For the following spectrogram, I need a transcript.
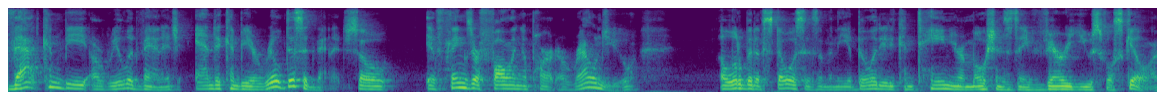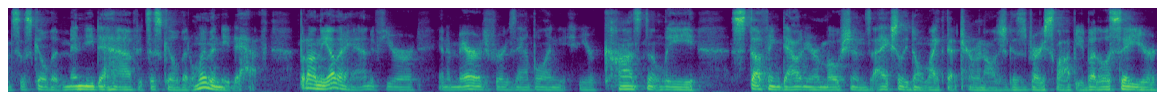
that can be a real advantage and it can be a real disadvantage. So if things are falling apart around you, a little bit of stoicism and the ability to contain your emotions is a very useful skill. It's a skill that men need to have. It's a skill that women need to have. But on the other hand, if you're in a marriage, for example, and, you're constantly stuffing down your emotions, I actually don't like that terminology because it's very sloppy. But let's say you're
